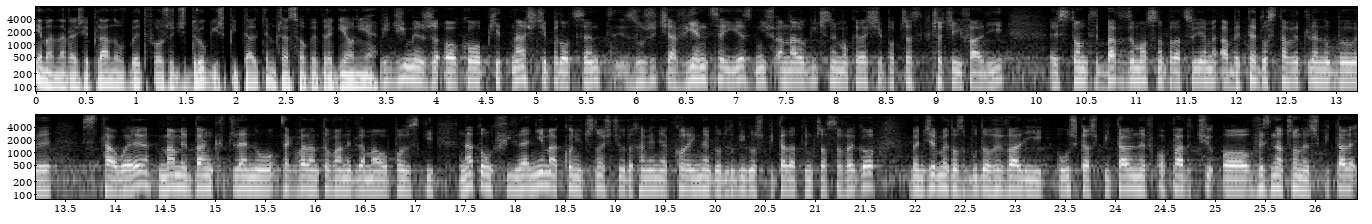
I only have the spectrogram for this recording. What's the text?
Nie ma na razie planów, by tworzyć drugi szpital tymczasowy w regionie. Widzimy, że około 15% zużycia więcej jest niż w analogicznym okresie podczas trzeciej fali. Stąd bardzo mocno pracujemy, aby te dostawy tlenu były stałe. Mamy bank tlenu zagwarantowany dla Małopolski. Na tą chwilę nie ma konieczności uruchamiania kolejnego, drugiego szpitala tymczasowego. Będziemy rozbudowywali łóżka szpitalne w oparciu o wyznaczone szpitale.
